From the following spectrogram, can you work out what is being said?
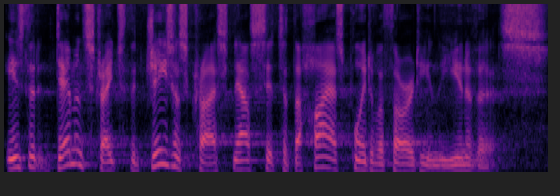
is that it demonstrates that Jesus Christ now sits at the highest point of authority in the universe.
